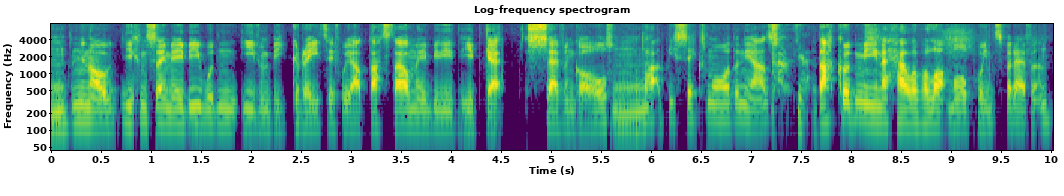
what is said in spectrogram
Mm. And you know, you can say maybe he wouldn't even be great if we had that style. Maybe he'd, he'd get seven goals, but mm. that'd be six more than he has. Yeah. That could mean a hell of a lot more points for Everton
